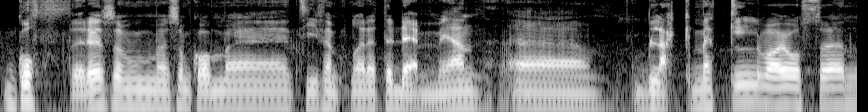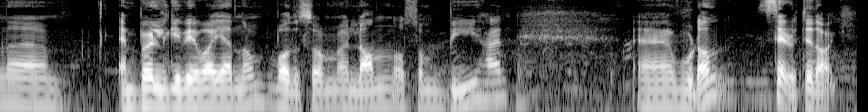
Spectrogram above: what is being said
gothere som, som kom 10-15 år etter dem igjen. Eh, black metal var jo også en, eh, en, bølge vi var gjennom, både som land og som by her. Eh, hvordan ser det ut i dag?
